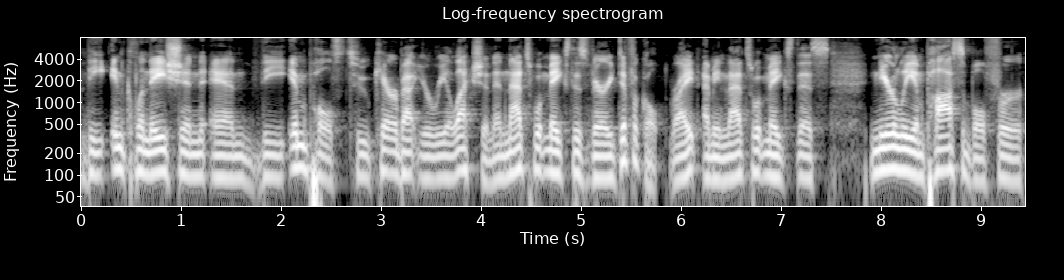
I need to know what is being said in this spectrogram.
the inclination and the impulse to care about your reelection, and that's what makes this very difficult, right? I mean, that's what makes this nearly impossible for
